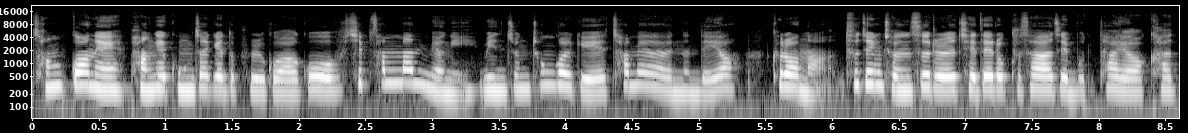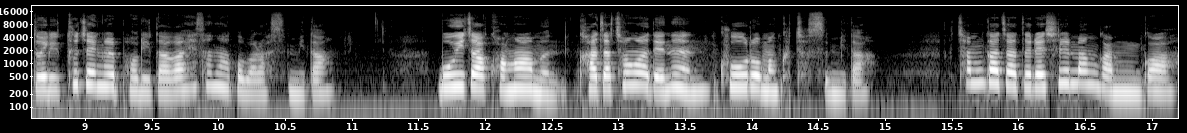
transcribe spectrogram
정권의 방해 공작에도 불구하고 13만 명이 민중 총궐기에 참여하였는데요. 그러나 투쟁 전술을 제대로 구사하지 못하여 가두리 투쟁을 벌이다가 해산하고 말았습니다. 모이자 광화문, 가자 청와대는 구호로만 그쳤습니다. 참가자들의 실망감과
